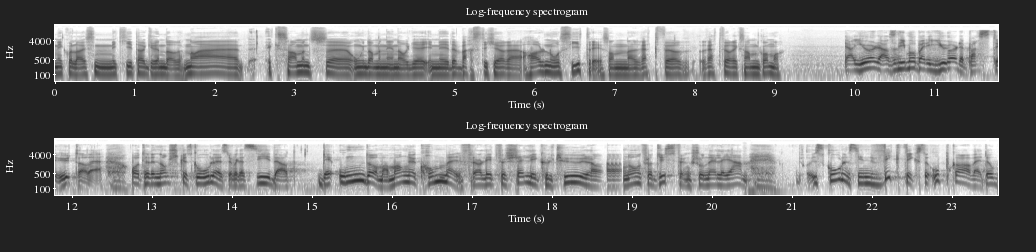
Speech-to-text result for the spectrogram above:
Nikolaisen, Nikita-gründer. Nå er eksamensungdommen i Norge inne i det verste kjøret. Har du noe å si til dem sånn rett før, rett før eksamen kommer? Ja, gjør det. Altså, de må bare gjøre det beste ut av det. Og til den norske skole så vil jeg si det at det er ungdommer. Mange kommer fra litt forskjellige kulturer, noen fra dysfunksjonelle hjem. Skolen sin viktigste oppgave er å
